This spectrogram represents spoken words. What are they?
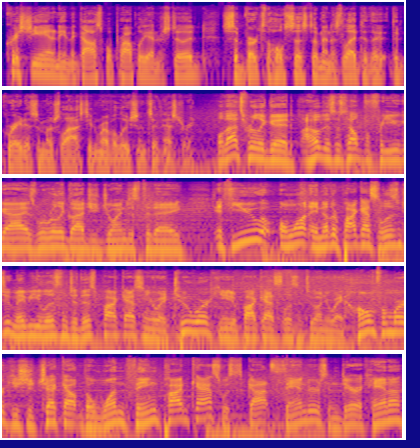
Christianity and the gospel, properly understood, subverts the whole system and has led to the, the greatest and most lasting revolutions in history. Well, that's really good. I hope this was helpful for you guys. We're really glad you joined us today. If you want another podcast to listen to, maybe you listen to this podcast on your way to work, you need a podcast to listen to on your way home from work, you should check out the One Thing podcast with Scott Sanders and Derek Hanna.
